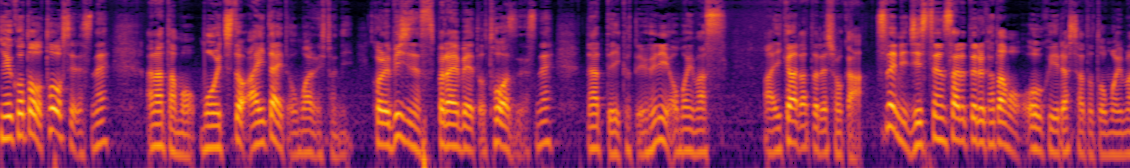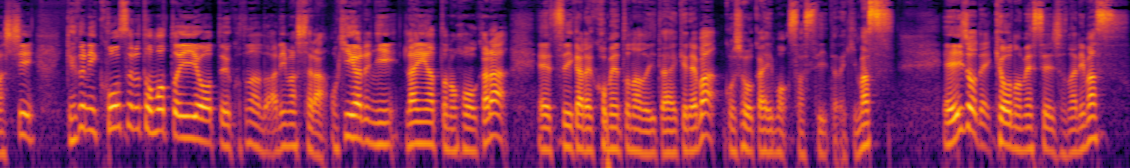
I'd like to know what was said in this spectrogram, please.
いうことを通してですね、あなたももう一度会いたいと思われる人に、これビジネス、プライベート問わずですね、なっていくというふうに思います。まあ、いかがだったでしょうかすでに実践されている方も多くいらっしゃったと思いますし、逆にこうするともっといいよということなどありましたら、お気軽に LINE アットの方から、えー、追加でコメントなどいただければご紹介もさせていただきます。えー、以上で今日のメッセージとなります。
